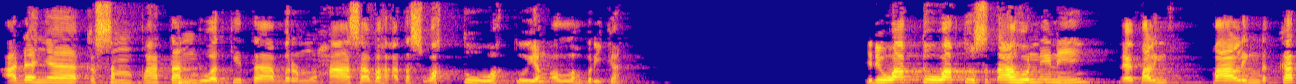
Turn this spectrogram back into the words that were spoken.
adanya kesempatan buat kita bermuhasabah atas waktu-waktu yang Allah berikan. Jadi waktu-waktu setahun ini yang paling paling dekat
